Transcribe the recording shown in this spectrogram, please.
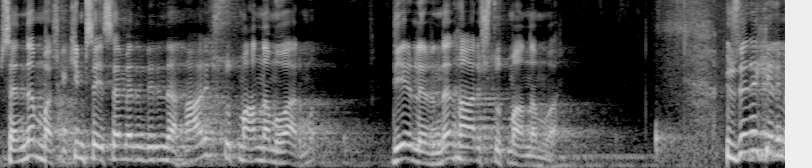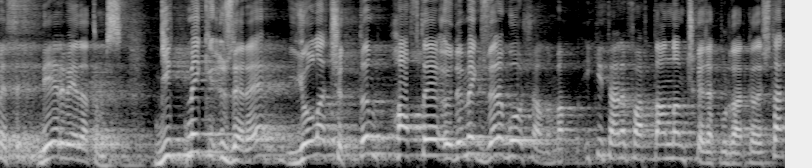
Senden başka kimseyi sevmedim dediğinde hariç tutma anlamı var mı? Diğerlerinden hariç tutma anlamı var. Üzere kelimesi diğer bir edatımız. Gitmek üzere yola çıktım. Haftaya ödemek üzere borç aldım. Bak iki tane farklı anlam çıkacak burada arkadaşlar.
